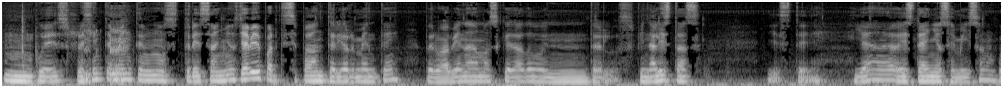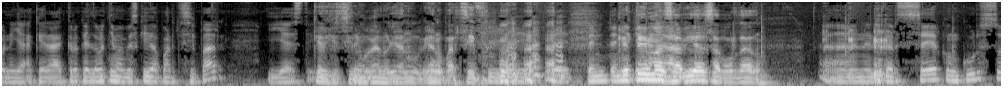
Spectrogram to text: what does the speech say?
Mm, Pues recientemente, unos tres años, ya había participado anteriormente, pero había nada más quedado entre los finalistas. Y este, ya este año se me hizo, bueno, ya que era creo que la última vez que iba a participar, y ya este... ¿Qué dije? Si no gano, ya no, ya no participo. Sí, te- ten- tenía ¿Qué temas habías abordado? Ah, en el tercer concurso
